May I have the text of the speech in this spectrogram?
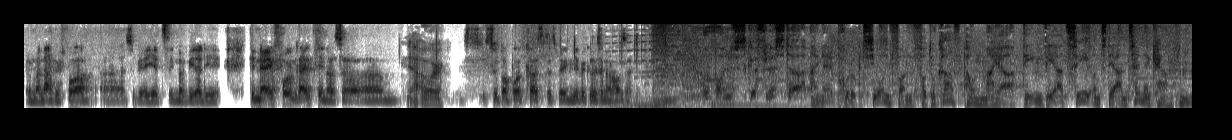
wenn man nach wie vor, äh, so wie er jetzt immer wieder die, die neuen Folgen reinziehen. Also ähm, ja, aber super Podcast, deswegen liebe Grüße nach Hause. Wolfsgeflüster. Eine Produktion von Fotograf Paul Meyer, dem WAC und der Antenne Kärnten.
